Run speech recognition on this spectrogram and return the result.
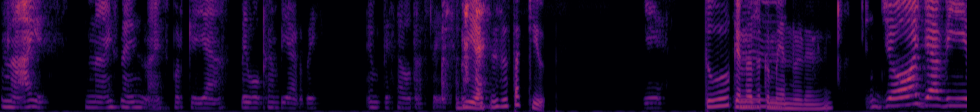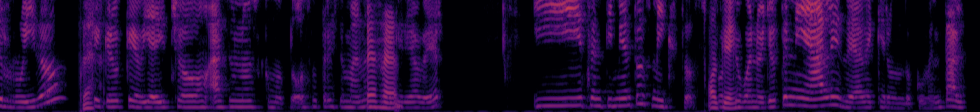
Nice. Nice, nice, nice. Porque ya debo cambiar de empezar otra serie. Yes, esa está cute. Yes. ¿Tú qué nos Mm, recomiendas? Yo ya vi Ruido, Ah. que creo que había dicho hace unos como dos o tres semanas que Ajá. quería ver. Y Sentimientos Mixtos, porque bueno, yo tenía la idea de que era un documental,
